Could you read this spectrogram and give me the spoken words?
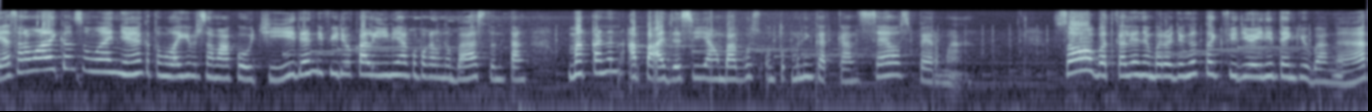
Hai assalamualaikum semuanya. Ketemu lagi bersama aku Uci. Dan di video kali ini aku bakal ngebahas tentang makanan apa aja sih yang bagus untuk meningkatkan sel sperma. So buat kalian yang baru aja ngeklik video ini thank you banget.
